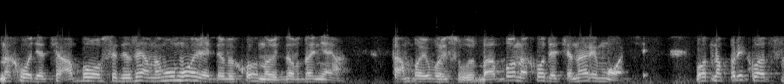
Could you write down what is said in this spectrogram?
знаходяться або в Середземному морі, де виконують завдання там бойової служби, або знаходяться на ремонті. От, наприклад, з,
